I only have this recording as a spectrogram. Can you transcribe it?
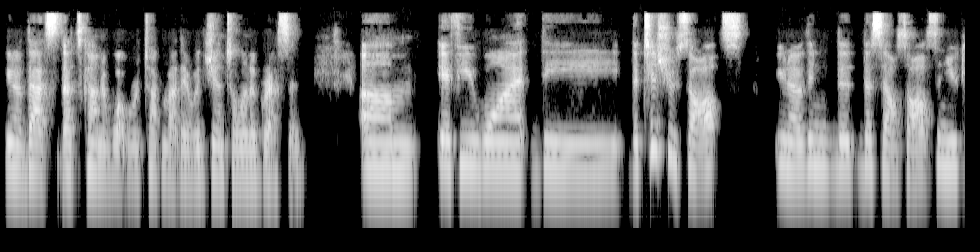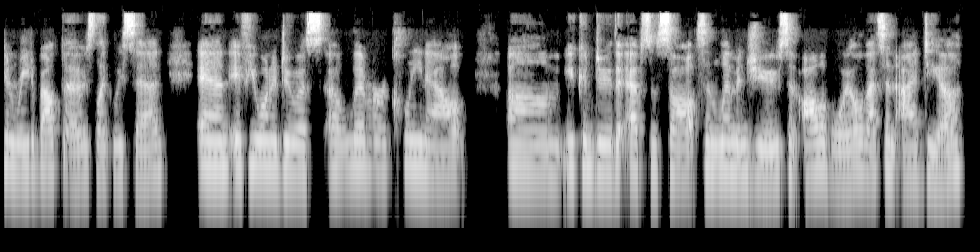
you know, that's that's kind of what we're talking about there with gentle and aggressive. Um, if you want the the tissue salts, you know, then the the cell salts, and you can read about those, like we said. And if you want to do a, a liver clean out, um, you can do the Epsom salts and lemon juice and olive oil. That's an idea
